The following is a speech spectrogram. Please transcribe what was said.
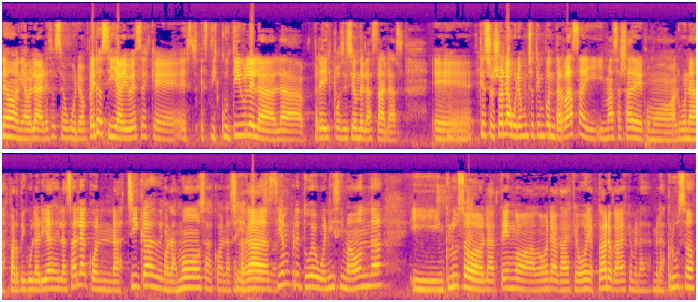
No, ni hablar, eso seguro. Pero sí, hay veces que es, es discutible la, la predisposición de las salas. Eh, qué sé yo, yo laburé mucho tiempo en terraza y, y más allá de como algunas particularidades de la sala, con las chicas, con las mozas, con las Sí, encargadas, buenísima. siempre tuve buenísima onda y incluso la tengo ahora cada vez que voy a actuar o cada vez que me las, me las cruzo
